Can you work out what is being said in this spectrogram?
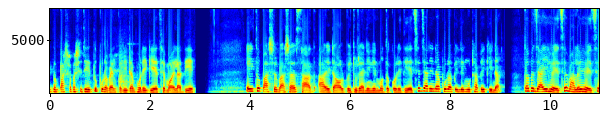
একদম পাশাপাশি যেহেতু পুরো ব্যালকনিটা ভরে গিয়েছে ময়লা দিয়ে। এই তো পাশের বাসার ছাদ, আর এটা অল্প একটু র্যানিং এর মতো করে দিয়েছে। জানি না পুরো বিল্ডিং উঠাবে কিনা। তবে যাই হয়েছে, ভালোই হয়েছে।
